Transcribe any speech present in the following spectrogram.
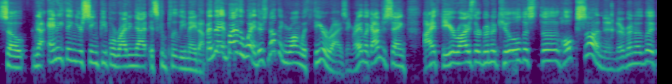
so now anything you're seeing people writing that is completely made up. And then, by the way, there's nothing wrong with theorizing, right? Like I'm just saying, I theorize they're going to kill this the Hulk's son, and they're going to.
